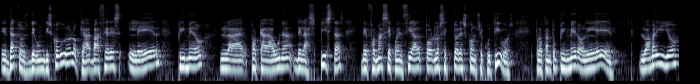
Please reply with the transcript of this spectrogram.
eh, datos de un disco duro, lo que va a hacer es leer primero por cada una de las pistas de forma secuencial por los sectores consecutivos. Por lo tanto, primero lee lo amarillo,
